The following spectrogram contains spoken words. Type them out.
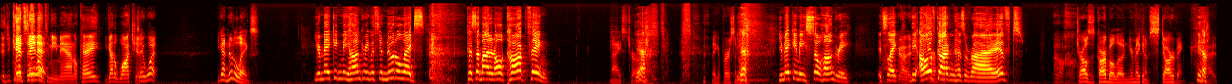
You can't, Can't say say, that to me, man. Okay, you got to watch it. Say what? You got noodle legs. You're making me hungry with your noodle legs. Cause I'm on an all carb thing. Nice, Charles. Yeah, Make it personal. yeah. You're making me so hungry. It's like God. the Olive Garden has arrived. Charles is carbo load, and you're making him starving. Yeah. God.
